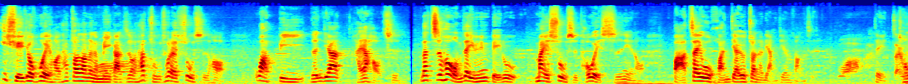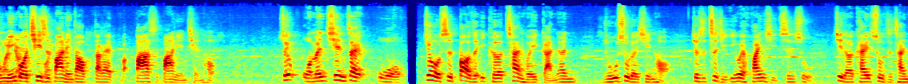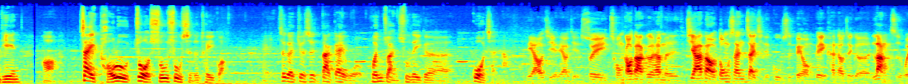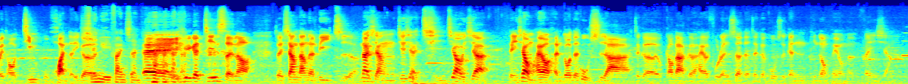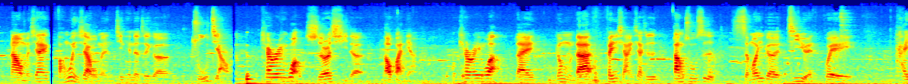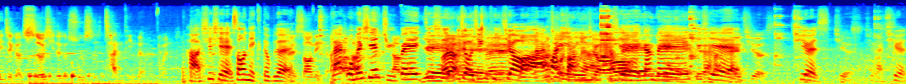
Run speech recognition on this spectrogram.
一学就会哈，他抓到那个 mega 之后，他煮出来素食哈，哇，比人家还要好吃。那之后我们在延平北路卖素食，头尾十年哦，把债务还掉，又赚了两间房子。哇，对，从民国七十八年到大概八八十八年前后，所以我们现在我就是抱着一颗忏悔、感恩、如素的心哈，就是自己因为欢喜吃素，进而开素食餐厅，啊，再投入做蔬素食的推广，哎，这个就是大概我荤转素的一个过程啊。了解了解，所以从高大哥他们家到东山再起的故事背后，我们可以看到这个浪子回头金不换的一个咸鱼翻身，哎，一个一 个精神啊、所以相当的励志啊。那想接下来请教一下，等一下我们还有很多的故事啊，这个高大哥还有福人社的这个故事跟听众朋友们分享。那我们现在访问一下我们今天的这个主角 Karen Wang 时而喜的老板娘 Karen Wang 来跟我们大家分享一下，就是当初是什么一个机缘会开这个十二喜这个舒适餐厅的。好，谢谢 Sonic，对不对对？，Sonic。来，我们先举杯，这是无酒精啤酒，哇来欢迎，谢谢，干干杯，谢哎谢 Cheers。，Cheers，Cheers，来 Cheers。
